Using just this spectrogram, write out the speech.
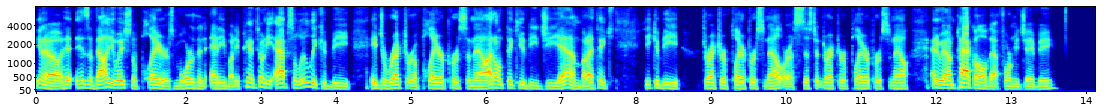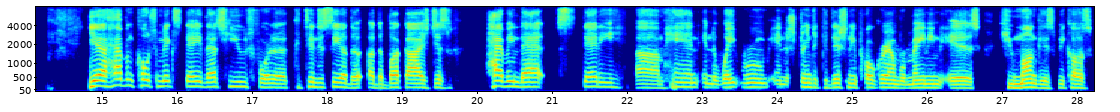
you know his evaluation of players more than anybody. Pantoni absolutely could be a director of player personnel. I don't think he'd be GM, but I think he could be director of player personnel or assistant director of player personnel. Anyway, unpack all of that for me, JB. Yeah, having Coach Mick stay that's huge for the contingency of the of the Buckeyes. Just having that steady um, hand in the weight room and the strength and conditioning program remaining is humongous because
